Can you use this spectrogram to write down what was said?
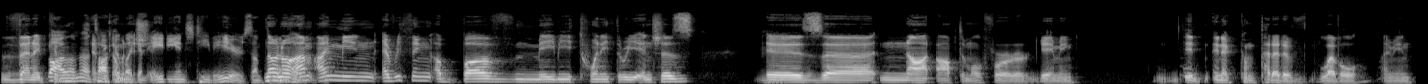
then it can, I'm not talking become like an 80 inch TV or something. No, no, I'm, I mean everything above maybe 23 inches Mm. is uh, not optimal for gaming. In, in a competitive level, I mean.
